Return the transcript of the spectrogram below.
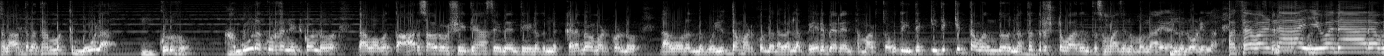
ಸನಾತನ ಧರ್ಮಕ್ಕೆ ಮೂಲ ಕುರುಹು. ಆ ಮೂಲ ಕುರುಹನ್ನು ಇಟ್ಕೊಂಡು ನಾವು ಅವತ್ತು ಆರು ಸಾವಿರ ವರ್ಷ ಇತಿಹಾಸ ಇದೆ ಅಂತ ಹೇಳೋದನ್ನ ಕಡಿಮೆ ಮಾಡ್ಕೊಂಡು ನಾವು ಅವರನ್ನು ಯುದ್ಧ ಮಾಡ್ಕೊಂಡು ನಾವೆಲ್ಲ ಬೇರೆ ಬೇರೆ ಅಂತ ಮಾಡ್ತಾ ಇರೋದು ಇದಕ್ಕೆ ಇದಕ್ಕಿಂತ ಒಂದು ನತದೃಷ್ಟವಾದಂತ ಸಮಾಜ ನಮ್ಮನ್ನ ಎಲ್ಲೂ ನೋಡಿಲ್ಲ. ಬಸವಣ್ಣ ಇವನಾರವ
